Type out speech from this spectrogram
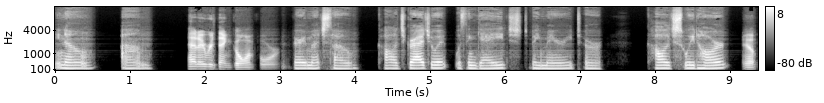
you know, um, Had everything going for her. very much so. College graduate, was engaged to be married to her college sweetheart, Yep.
